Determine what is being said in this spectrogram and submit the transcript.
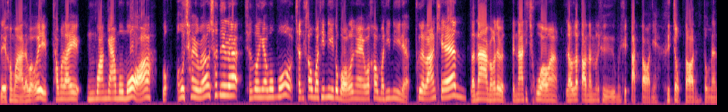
เดินเข้ามาแล้วว่าเอ้ยทำอะไรมึงวางยาโมโมเหรอบอกโอ้ใช่แล้วฉันนี่แหละฉันวางยาโมโมฉันเข้ามาที่นี่ก็บอกแล้วไงว่าเข้ามาที่นี่เนี่ย เพื่อล้างแค้นแล้วหน้ามันก็จะแบบเป็นหน้าที่ชั่วมากแล้วแล้วตอนนั้นมันคือมันคือตัดตอนไงคือจบตอนตรงนั้น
